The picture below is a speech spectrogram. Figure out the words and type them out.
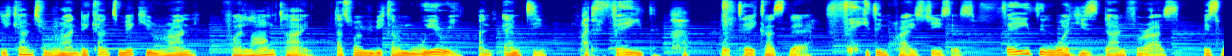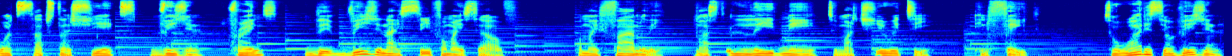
you can't run. They can't make you run for a long time. That's why we become weary and empty. But faith will take us there. Faith in Christ Jesus, faith in what He's done for us is what substantiates vision. Friends, the vision I see for myself, for my family, must lead me to maturity in faith. So, what is your vision?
